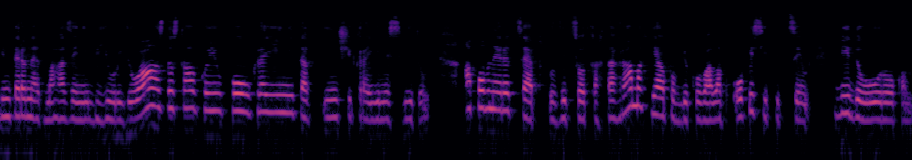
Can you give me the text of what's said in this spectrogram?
в інтернет-магазині Bure.ua з доставкою по Україні та в інші країни світу. А повний рецепт у відсотках та грамах я опублікувала в описі під цим відеоуроком.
